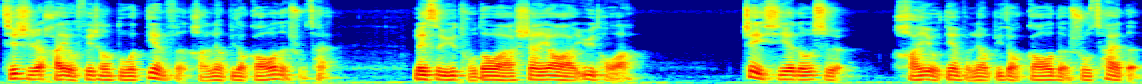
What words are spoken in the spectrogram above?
其实还有非常多淀粉含量比较高的蔬菜，类似于土豆啊、山药啊、芋头啊。这些都是含有淀粉量比较高的蔬菜的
